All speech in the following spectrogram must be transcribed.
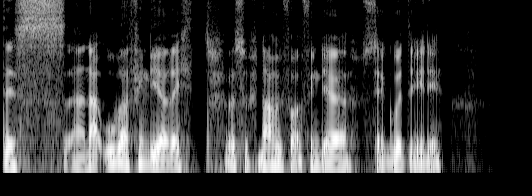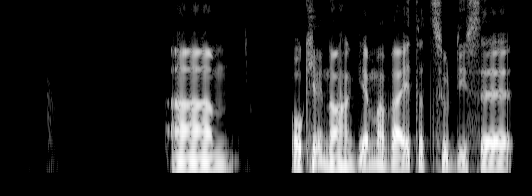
das, äh, na, Uber finde ich ja recht, also nach wie vor finde ich eine sehr gute Idee. Ähm, Okay, nachher gehen wir weiter zu diese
